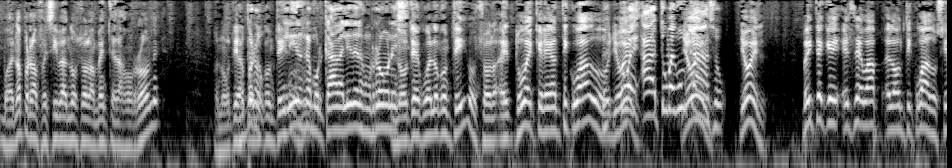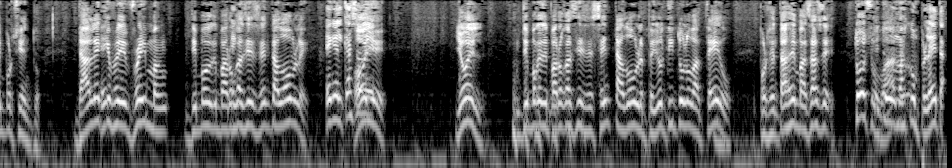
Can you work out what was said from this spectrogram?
Bueno, pero la ofensiva no solamente da honrones. No estoy de No, acuerdo pero contigo. líder remorcada, líder de honrones. No estoy de acuerdo contigo. Solo, eh, tú ves que él es anticuado, Tú Joel. ves- ah, tú ves un Joel, caso. Joel, viste que él se va a los anticuados 100%. Dale que Freddie Freeman, un tipo que disparó casi 60 dobles. En el caso Oye, de... Joel, un tipo que disparó casi 60 dobles, perdió el título bateo, porcentaje de envasarse, todo eso vale. más completa.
